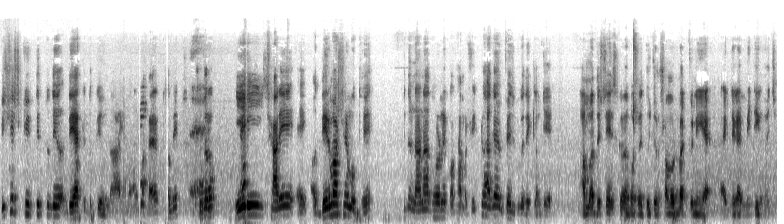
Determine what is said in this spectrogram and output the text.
বিশেষ কৃতিত্ব দে- দেয়ার কিন্তু কেউ নাই আমাদের মাথায় রাখতে হবে। সুতরাং এই সাড়ে দেড় মাসের মধ্যে কিন্তু নানা ধরনের কথা আমরা, একটু আগে আমি ফেসবুকে দেখলাম যে আমাদের চেঞ্জ করা হবে দুজন সমন্বয়ক নিয়ে এক জায়গায় মিটিং হয়েছে।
